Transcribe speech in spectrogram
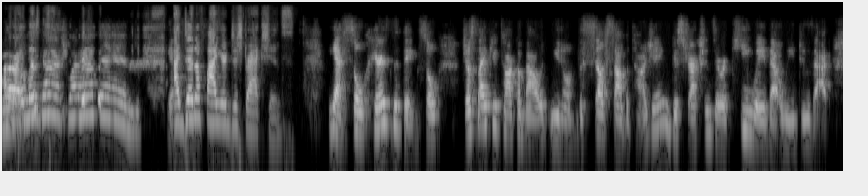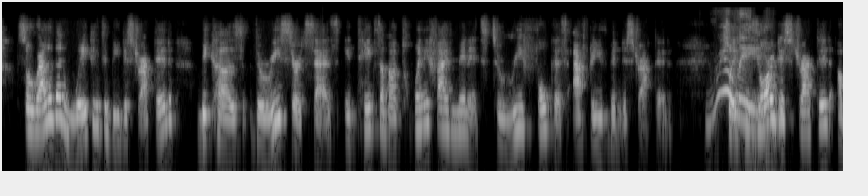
All right, oh my gosh, what happened? Yes. identify your distractions. Yes. So here's the thing. So just like you talk about, you know, the self-sabotaging, distractions are a key way that we do that. So rather than waiting to be distracted, because the research says it takes about 25 minutes to refocus after you've been distracted. So Really? if you're distracted a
